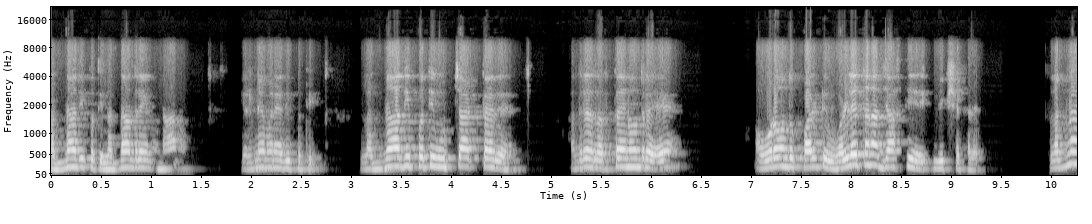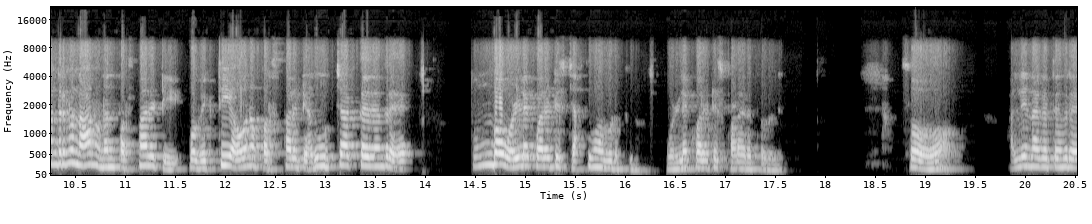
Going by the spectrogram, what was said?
ಲಗ್ನಾಧಿಪತಿ, ಲಗ್ನ ಅಂದ್ರೆ ಏನು? ನಾನು, ಎರಡನೇ ಮನೆ ಅಧಿಪತಿ. ಲಗ್ನಾಧಿಪತಿ ಉಚ್ಚ ಆಗ್ತಾ ಇದೆ. ಅಂದ್ರೆ ಅದ್ರ ಅರ್ಥ ಏನು ಅಂದ್ರೆ, ಅವರ ಒಂದು ಕ್ವಾಲಿಟಿ ಒಳ್ಳೆತನ ಜಾಸ್ತಿ ವೀಕ್ಷಕರೇ. ಲಗ್ನ ಅಂದ್ರೇನು ನಾನು ನನ್ನ ಪರ್ಸನಾಲಿಟಿ ಒಬ್ಬ ವ್ಯಕ್ತಿ, ಅವನ ಪರ್ಸನಾಲಿಟಿ ಅದು ಉಚ್ಚ ಆಗ್ತಾ ಇದೆ ಅಂದ್ರೆ ತುಂಬಾ ಒಳ್ಳೆ ಕ್ವಾಲಿಟೀಸ್ ಜಾಸ್ತಿ ಮಾಡ್ಬಿಡುತ್ತೆ. ಒಳ್ಳೆ ಕ್ವಾಲಿಟೀಸ್ ಬಹಳ ಇರುತ್ತೆ ಅವರಲ್ಲಿ ಸೊ ಅಲ್ಲೇನಾಗತ್ತೆ ಅಂದ್ರೆ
